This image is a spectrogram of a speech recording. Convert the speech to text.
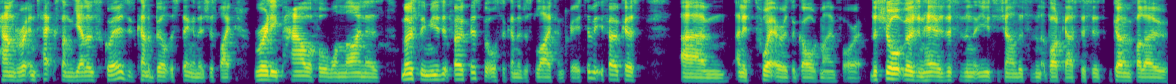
handwritten text on yellow squares. He's kind of built this thing, and it's just like really powerful one-liners, mostly music focused, but also kind of just life and creativity focused. Um, and his Twitter is a gold mine for it. The short version here is this isn't a YouTube channel, this isn't a podcast. This is go and follow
